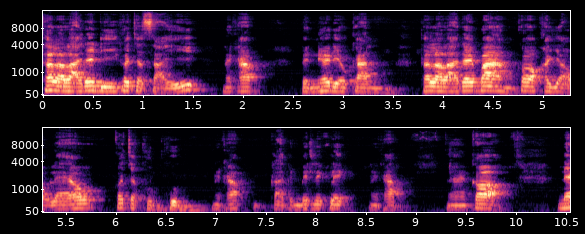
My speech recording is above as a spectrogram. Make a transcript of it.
ถ้าละลายได้ดีก็จะใสนะครับ เป็นเนื้อเดียวกัน ถ้าละลายได้บ้างก็เขย่าแล้วก็จะขุ่นๆนะครับ กลายเป็นเม็ดเล็ก ๆนะครับนะก็แน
